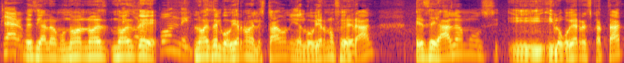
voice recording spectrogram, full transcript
Claro. Es de Álamos, no, no es, no es de no es del gobierno del estado ni del gobierno federal, es de Álamos y, y lo voy a rescatar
